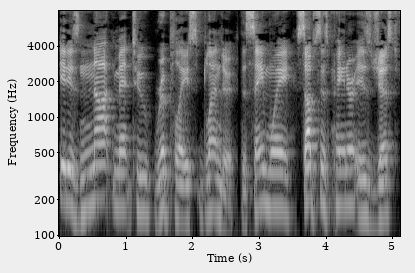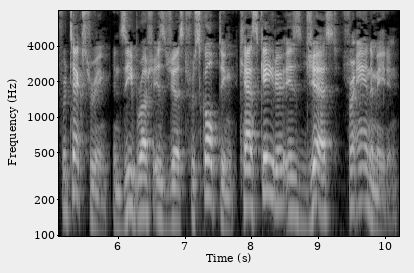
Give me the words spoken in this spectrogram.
It is not meant to replace Blender. The same way Substance Painter is just for texturing and ZBrush is just for sculpting. Cascadeur is just for animating.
